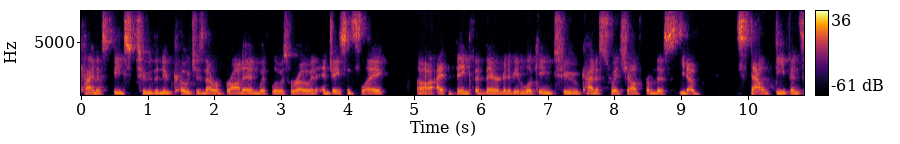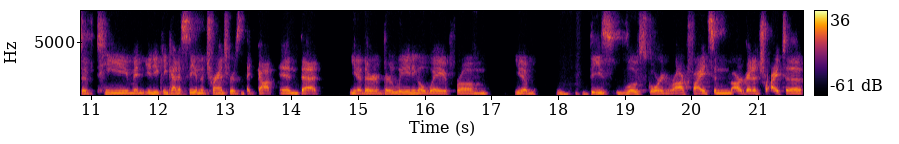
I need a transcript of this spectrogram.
kind of speaks to the new coaches that were brought in with lewis rowe and, and jason slay uh, I think that they're going to be looking to kind of switch up from this, you know, stout defensive team, and, and you can kind of see in the transfers that they got in that, you know, they're they're leaning away from, you know, these low scoring rock fights and are going to try to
